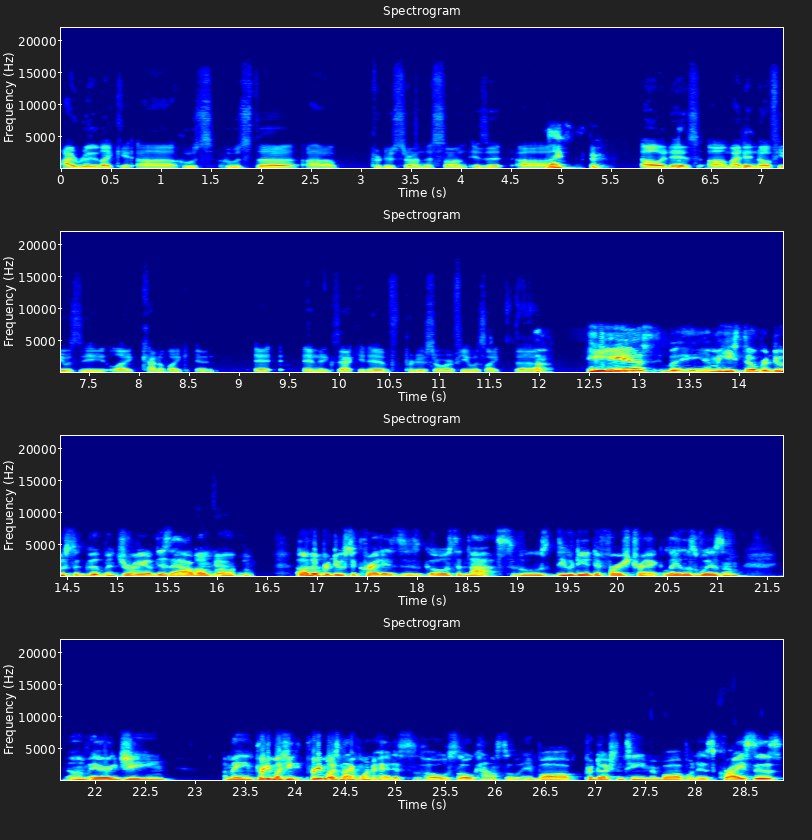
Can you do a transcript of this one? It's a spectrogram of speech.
I really like it. Uh, who's who's the uh, producer on this song? Is it? Uh, Oh, it is. Um, I didn't know if he was the like kind of like an an executive producer or if he was like the. Uh, he is, but I mean, he still produced a good majority of this album. Okay. Um, other producer credits is goes to Nottz, who's who did the first track, Laila's Wisdom, um, Eric G. I mean, pretty much, he, pretty much, Ninth Wonder had his whole Soul Council involved, production team involved on this. Khrysis,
